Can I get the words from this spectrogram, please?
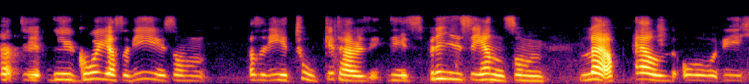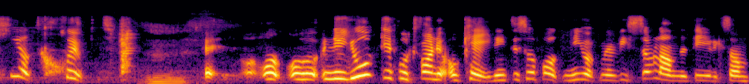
Att det, det går ju alltså, det är ju som, alltså det är tokigt här. Det, sprids igen som löpeld och det är helt sjukt. Mm. Och, och New York är fortfarande okej, det är inte så farligt i New York, men vissa av landet är ju liksom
